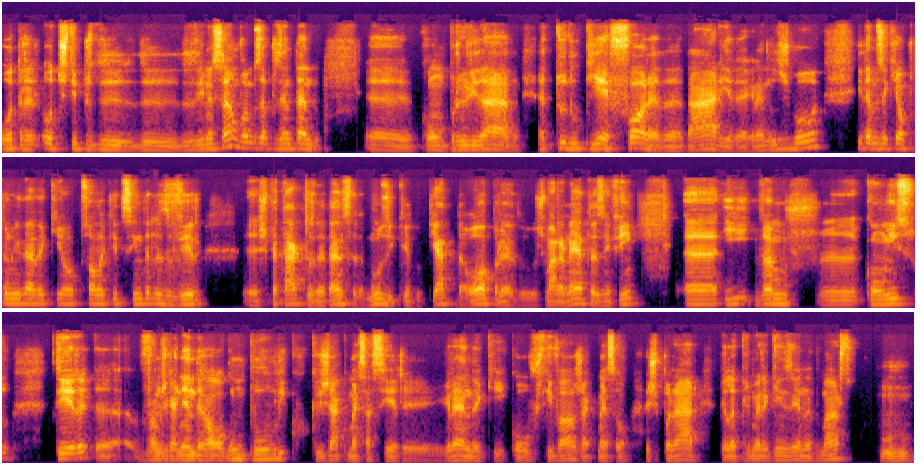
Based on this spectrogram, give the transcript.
outros tipos de, de, de dimensão, vamos apresentando uh, com prioridade a tudo o que é fora da, da área da Grande Lisboa e damos aqui a oportunidade aqui ao pessoal aqui de Sintra de ver uh, espetáculos da dança, da música, do teatro, da ópera, dos marionetas, enfim, uh, e vamos com isso ter, vamos ganhando algum público que já começa a ser grande aqui com o festival, já começam a esperar pela primeira quinzena de março. Uhum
